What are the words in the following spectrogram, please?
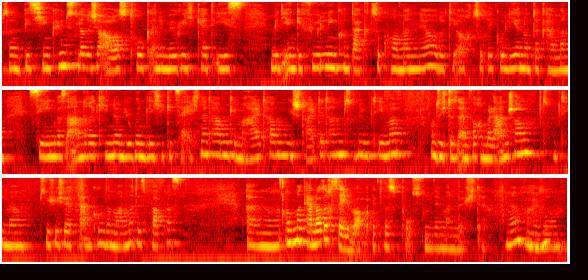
so ein bisschen künstlerischer Ausdruck eine Möglichkeit ist, mit ihren Gefühlen in Kontakt zu kommen ja, oder die auch zu regulieren. Und da kann man sehen, was andere Kinder und Jugendliche gezeichnet haben, gemalt haben, gestaltet haben zu dem Thema und sich das einfach einmal anschauen zum Thema psychische Erkrankung der Mama, des Papas. Ähm, und man kann dort auch selber auch etwas posten, wenn man möchte. Ja, also mhm.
